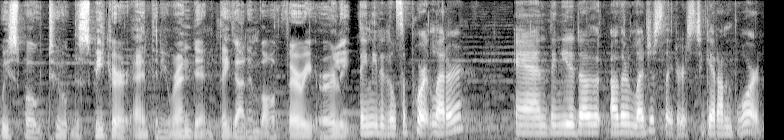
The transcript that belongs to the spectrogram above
We spoke to the speaker, Anthony Rendon. They got involved very early. They needed a support letter and they needed other legislators to get on board.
